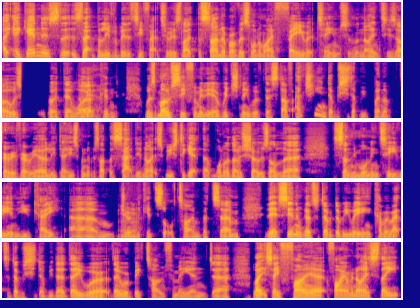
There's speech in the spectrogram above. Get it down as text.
again, is is that believability factor? Is like the Steiner brothers, one of my favorite teams from the '90s. I always enjoyed their work oh, yeah. and was mostly familiar originally with their stuff. Actually, in WCW, when a very very early days when it was like the Saturday nights, we used to get that one of those shows on uh, Sunday morning TV in the UK um, during mm. the kids' sort of time. But um, yeah, seeing them go to WWE and coming back to WCW, they, they were they were a big time for me. And uh, like you say, Fire Fire and Ice, they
